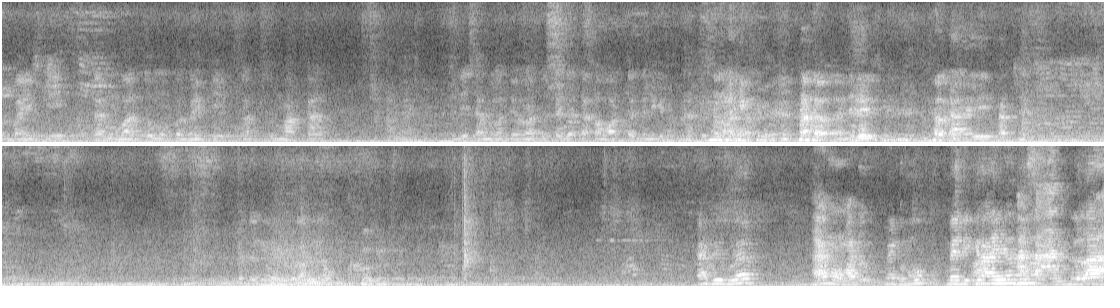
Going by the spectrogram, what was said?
Memperbaiki dan membantu memperbaiki nafsu makan. Jadi sebulan tiga ratus saya jatah ke warteg jadi kita gratis naik jadi dua kali lipatnya eh bi bulan eh mau madu main gemuk main dikiranya dulu asaan heula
